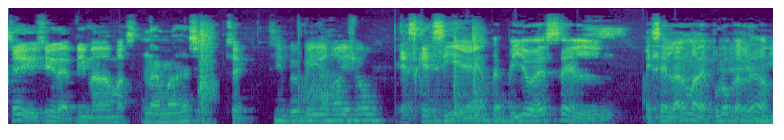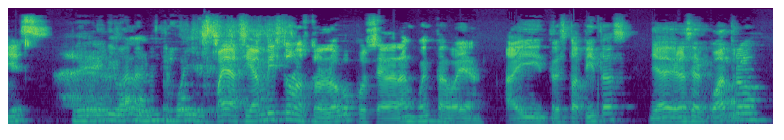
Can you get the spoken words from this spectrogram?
Sí, sí, de ti nada más. nada más eso. Sí. Sin Pepillo no hay show. Es que sí, ¿eh? Pepillo es el, es el alma de puro caldeo. Yes. Eddie Bala, nuestro. Vaya, si han visto nuestro logo, pues se darán cuenta, vaya. Hay tres patitas, ya deberían ser cuatro.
